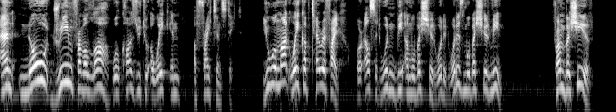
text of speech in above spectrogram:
And no dream from Allah will cause you to awake in a frightened state. You will not wake up terrified, or else it wouldn't be a mubashir, would it? What does mubashir mean? From Bashir,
